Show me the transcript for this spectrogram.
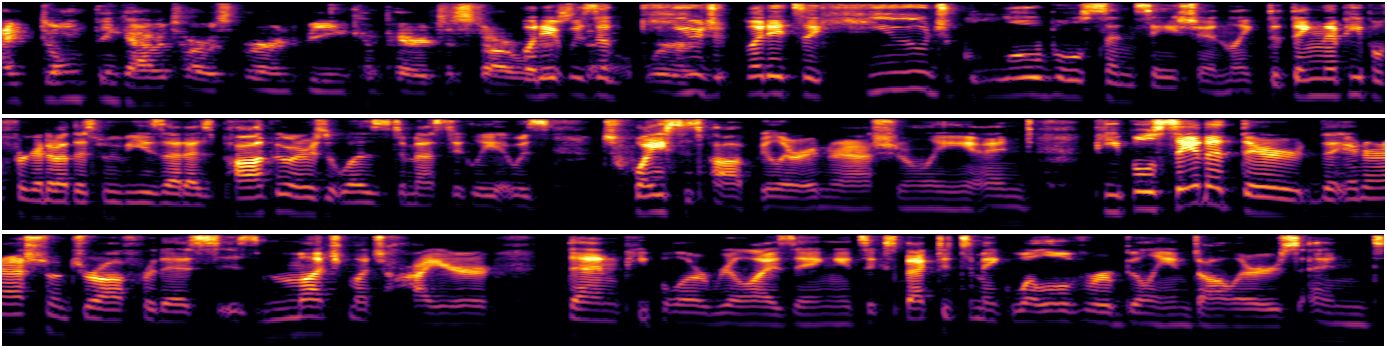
I don't think Avatar has earned being compared to Star Wars. But it was though, a huge, but it's a huge global sensation. Like the thing that people forget about this movie is that as popular as it was domestically, it was twice as popular internationally. And people say that their the international draw for this is much much higher than people are realizing. It's expected to make well over a billion dollars, and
